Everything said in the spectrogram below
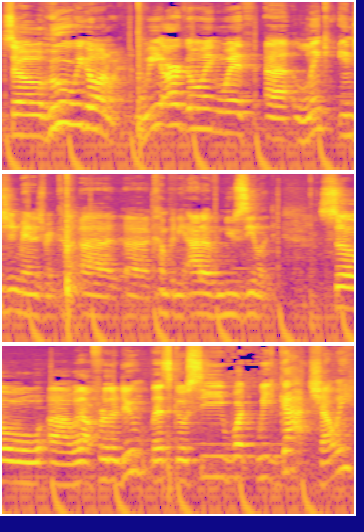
So who are we going with? We are going with uh, Link Engine Management co uh, uh, Company out of New Zealand. So uh, without further ado, let's go see what we got, shall we?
